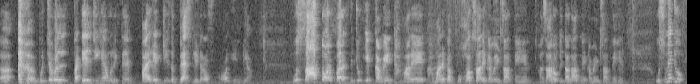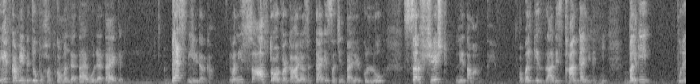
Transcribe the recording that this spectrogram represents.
बुज्जवल पटेल जी हैं, वो लिखते हैं Pilot ji is the best leader of all India वो साफ़ तौर पर जो एक कमेंट हमारे हमारे पास बहुत सारे कमेंट्स आते हैं, हज़ारों की तादाद में कमेंट्स आते हैं, उसमें जो एक कमेंट जो बहुत कॉमन रहता है, वो रहता है बेस्ट लीडर का। यानी साफ़ तौर पर कहा जा सकता है कि सचिन पायलट को लोग सर्वश्रेष्ठ नेता मानते हैं। और बल्कि राजस्थान का ही नहीं बल्कि पूरे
